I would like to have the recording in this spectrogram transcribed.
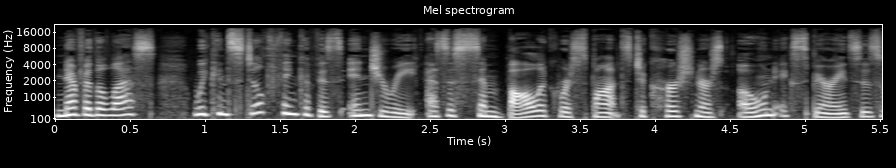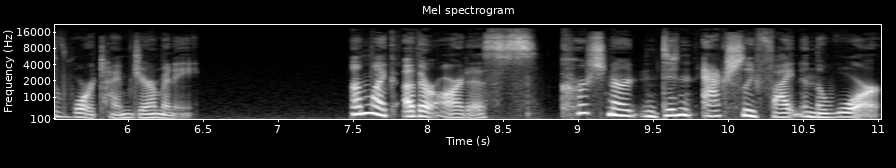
Nevertheless, we can still think of his injury as a symbolic response to Kirchner's own experiences of wartime Germany. Unlike other artists, Kirchner didn't actually fight in the war,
